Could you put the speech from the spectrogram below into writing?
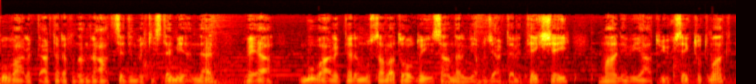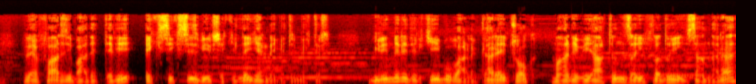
bu varlıklar tarafından rahatsız edilmek istemeyenler veya bu varlıkların musallat olduğu insanların yapacakları tek şey maneviyatı yüksek tutmak ve farz ibadetleri eksiksiz bir şekilde yerine getirmektir. Bilinmelidir ki bu varlıklar en çok maneviyatın zayıfladığı insanlara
